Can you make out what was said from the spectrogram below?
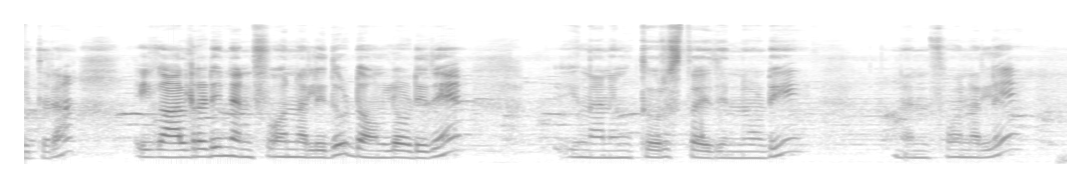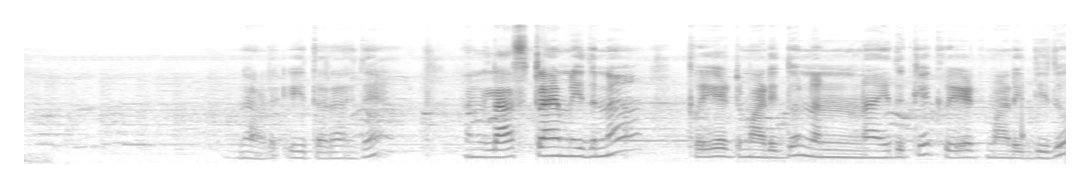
ಈ ಥರ ಈಗ ಆಲ್ರೆಡಿ ನನ್ನ ಫೋನಲ್ಲಿದು ಡೌನ್ಲೋಡ್ ಇದೆ. ಈಗ ನಾನು ನಿಮ್ಗೆ ತೋರಿಸ್ತಾ ಇದ್ದೀನಿ ನೋಡಿ. ನನ್ನ ಫೋನಲ್ಲಿ ನೋಡಿ, ಈ ಥರ ಇದೆ. ನಾನು ಲಾಸ್ಟ್ ಟೈಮ್ ಇದನ್ನು ಕ್ರಿಯೇಟ್ ಮಾಡಿದ್ದು, ನನ್ನ ಇದಕ್ಕೆ ಕ್ರಿಯೇಟ್ ಮಾಡಿದ್ದಿದು.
